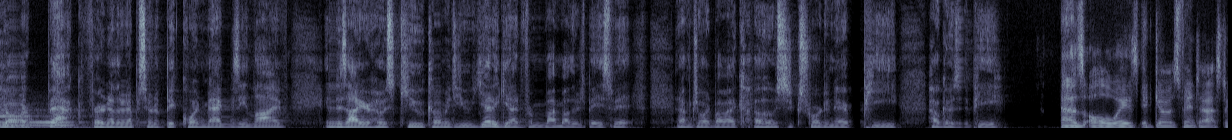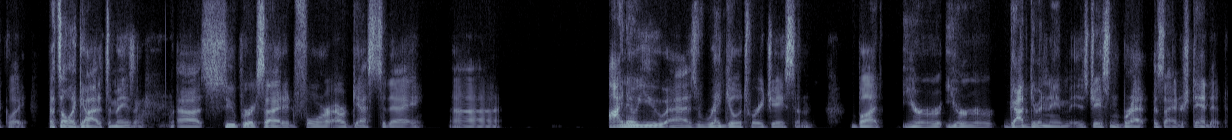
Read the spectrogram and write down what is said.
We are back for another episode of Bitcoin Magazine Live. And it is I, your host Q, coming to you yet again from my mother's basement. And I'm joined by my co host extraordinaire P. How goes it, P? As always, it goes fantastically. That's all I got. It's amazing. Uh, super excited for our guest today. Uh, I know you as regulatory Jason, but your your God given name is Jason Brett, as I understand it.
